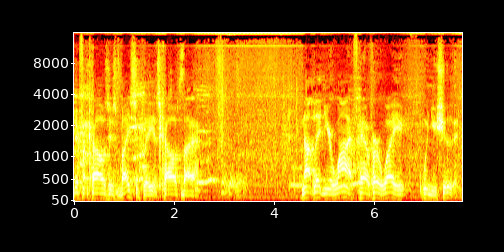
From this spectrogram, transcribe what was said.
different causes. Basically, it's caused by not letting your wife have her way when you should.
